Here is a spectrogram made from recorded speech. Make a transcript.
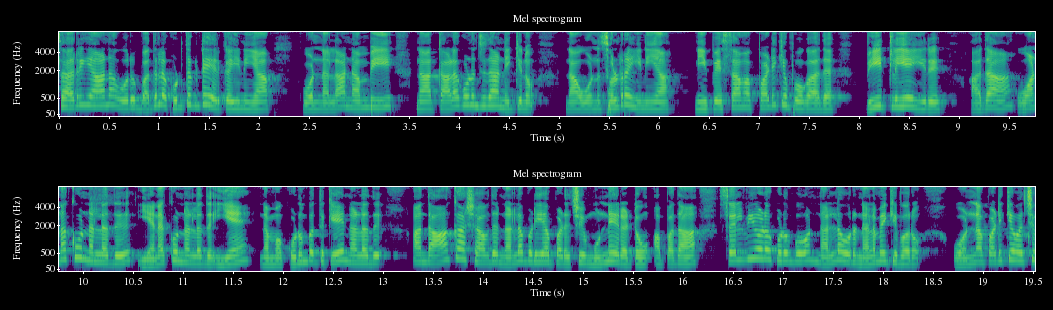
சரியான ஒரு பதிலை கொடுத்துக்கிட்டே இருக்க இனியா. உன்னெல்லாம் நம்பி நான் தலை குனிஞ்சு தான் நிற்கணும் நான் ஒன்று சொல்கிறேன் இனியா நீ பேசாமல் படிக்க போகாத. வீட்லேயே இரு. அதான் உனக்கும் நல்லது எனக்கும் நல்லது ஏன்? நம்ம குடும்பத்துக்கே நல்லது. அந்த ஆகாஷாவது நல்லபடியாக படித்து முன்னேறட்டும். அப்போ தான் செல்வியோட குடும்பம் நல்ல ஒரு நிலைமைக்கு வரும். உன்னை படிக்க வச்சு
